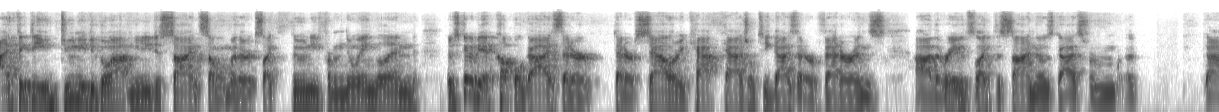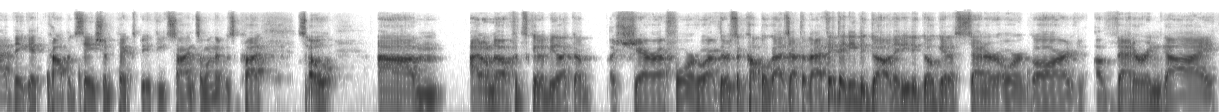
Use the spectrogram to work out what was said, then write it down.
I think that you do need to go out and you need to sign someone, whether it's like Thuney from New England. There's going to be a couple guys that are that are salary cap casualty guys that are veterans. Uh, the Ravens like to sign those guys from. Uh, uh, they get compensation picks if you sign someone that was cut. So um, I don't know if it's going to be like a, a, Scherff or whoever. There's a couple guys out there I think they need to go. They need to go get a center or a guard, a veteran guy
